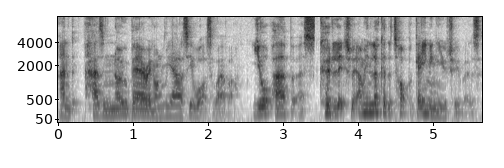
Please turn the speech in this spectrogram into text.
and has no bearing on reality whatsoever your purpose could literally I mean look at the top gaming YouTubers.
